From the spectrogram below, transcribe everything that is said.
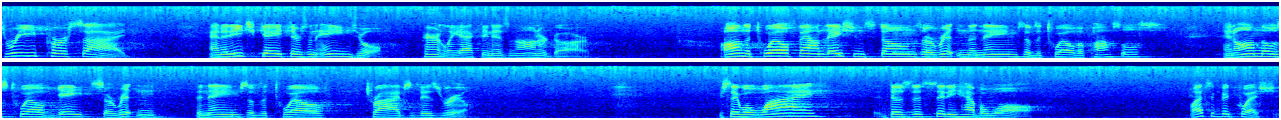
three per side. And at each gate there's an angel, apparently acting as an honor guard. On the 12 foundation stones are written the names of the 12 apostles, and on those 12 gates are written the names of the 12 tribes of Israel. You say, well, why does this city have a wall? Well, that's a good question.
